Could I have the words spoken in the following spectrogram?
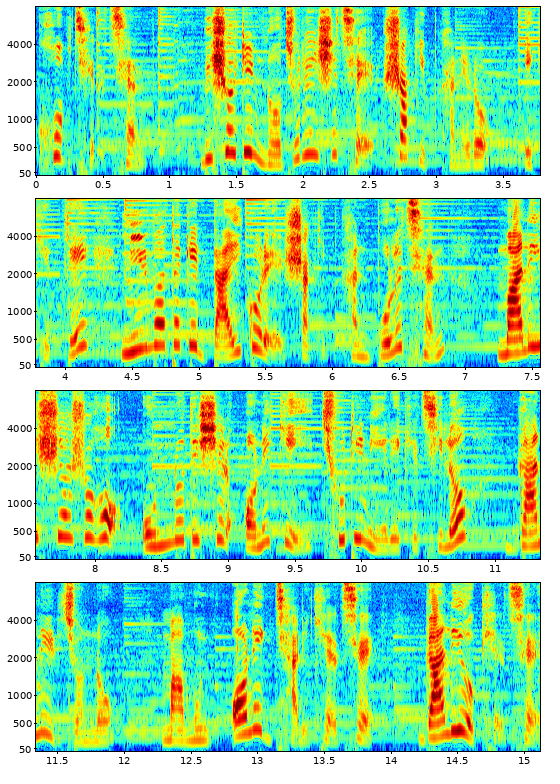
ক্ষোভ ছেড়েছেন। বিষয়টি নজরে এসেছে শাকিব খানেরও। এক্ষেত্রে নির্মাতাকে দায়ী করে শাকিব খান বলেছেন, মালয়েশিয়া সহ অন্য দেশের অনেকেই ছুটি নিয়ে রেখেছিল গানের জন্য। মামুন অনেক ঝাড়ি খেয়েছে, গালিও খেয়েছে।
